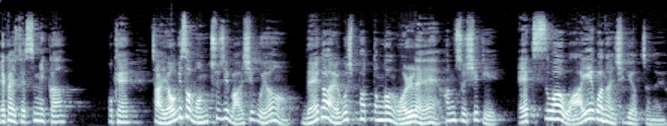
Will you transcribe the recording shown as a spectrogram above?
여기까지 됐습니까? 오케이. 자 여기서 멈추지 마시고요. 내가 알고 싶었던 건 원래 함수 식이 x와 y에 관한 식이었잖아요.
